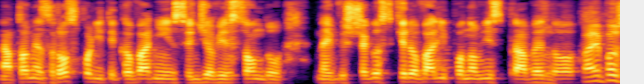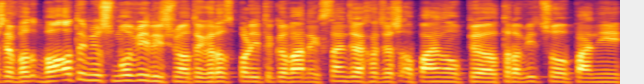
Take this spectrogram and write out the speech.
natomiast rozpolitykowani sędziowie Sądu Najwyższego skierowali ponownie sprawę do Panie pośle, bo, bo o tym już mówiliśmy, o tych rozpolitykowanych sędziach, chociaż o panu Piotrowiczu, pani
